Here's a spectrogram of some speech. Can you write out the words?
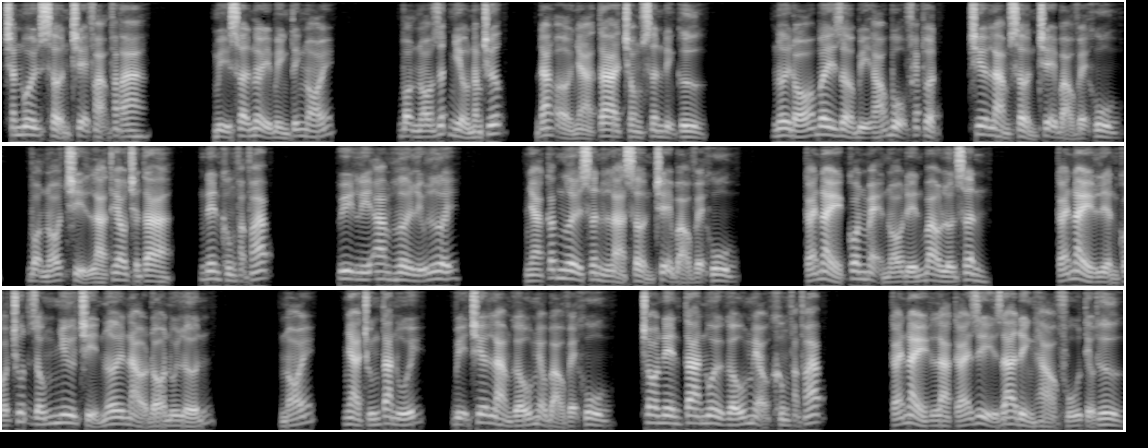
Chăn nuôi sờn trệ phạm pháp a mỹ sơn nầy bình tĩnh nói, bọn nó rất nhiều năm trước đang ở nhà ta trong sân định cư. Nơi đó bây giờ bị áo bộ phép thuật chia làm sởn trệ bảo vệ khu, bọn nó chỉ là theo chân ta, nên không phạm pháp. W i l l i am hơi lũ lưỡi, nhà các ngươi sân là sởn trệ bảo vệ khu. Cái này con mẹ nó đến bao lớn sân? Cái này liền có chút giống như chỉ nơi nào đó núi lớn. Nói, nhà chúng ta núi bị chia làm gấu mèo bảo vệ khu, cho nên ta nuôi gấu mèo không phạm pháp. Cái này là cái gì gia đình hào phú tiểu thư?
